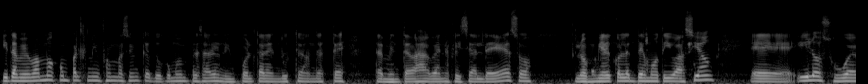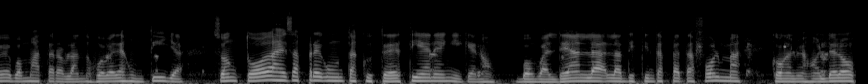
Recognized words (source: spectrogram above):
Y también vamos a compartir información que tú como empresario, no importa la industria donde estés, también te vas a beneficiar de eso. Los miércoles de motivación eh, y los jueves vamos a estar hablando, jueves de juntilla. Son todas esas preguntas que ustedes tienen y que nos bombardean las distintas plataformas con el mejor de los,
